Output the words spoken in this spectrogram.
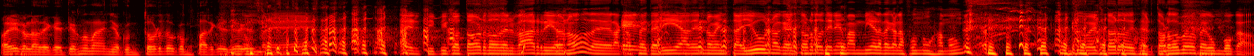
Oye, con lo de que tengo más años que un tordo, compadre, que yo que el típico tordo del barrio, ¿no? De la Eh. cafetería del 91, que el tordo tiene más mierda que la funda un jamón. Tú ves el tordo y dices, el tordo me pega un bocado.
